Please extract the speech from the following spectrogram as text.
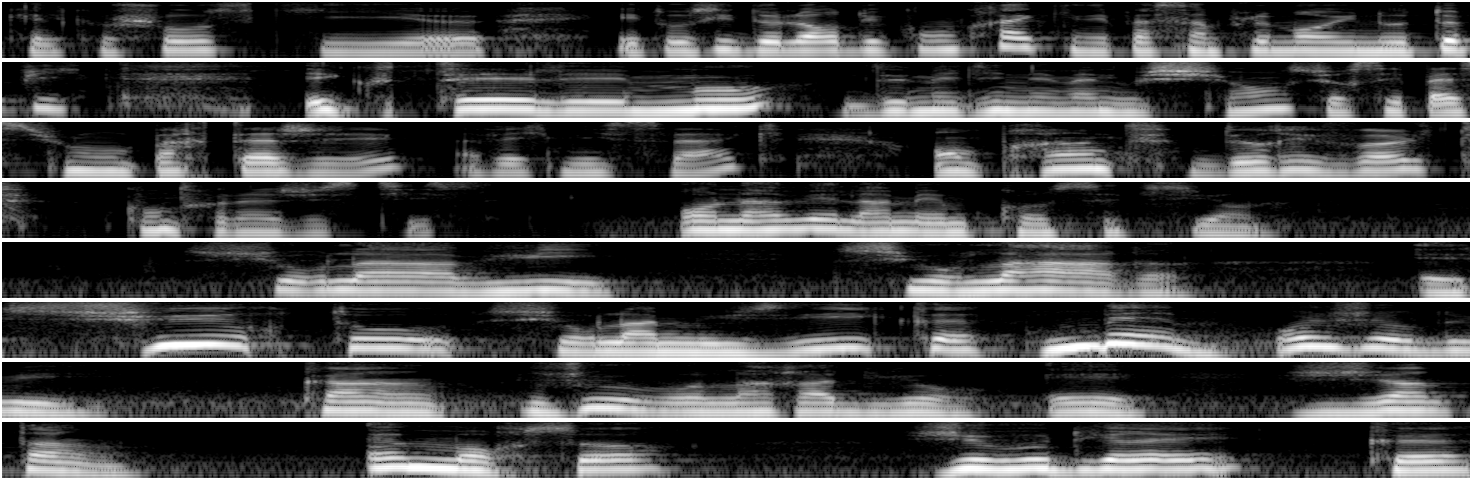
quelque chose qui est aussi de l'ordre du concret, qui n'est pas simplement une utopie. Écoutez les mots de Méline Manouchian sur ses passions partagées avec Missak, empreintes de révolte contre l'injustice. On avait la même conception sur la vie, sur l'art et surtout sur la musique. Même aujourd'hui, quand j'ouvre la radio et j'entends un morceau, je vous dirais que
